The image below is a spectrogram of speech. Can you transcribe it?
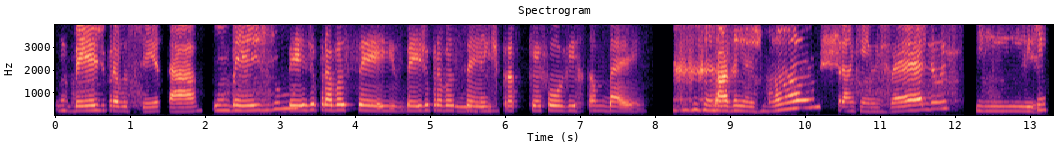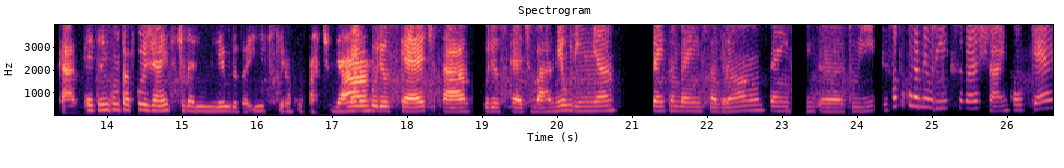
Um beijo pra você, tá? Um beijo. Beijo pra vocês, beijo pra vocês, pra quem for ouvir também. Lavem as mãos Tranquem os velhos. e Fique em casa. entrem em contato com a gente se tiverem neuras aí que queiram Tem compartilhar. o Curioscat, tá? Curioscat barra Neurinha. Tem também Instagram, tem é, Twitter. Só procurar Neurinha que você vai achar em qualquer,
